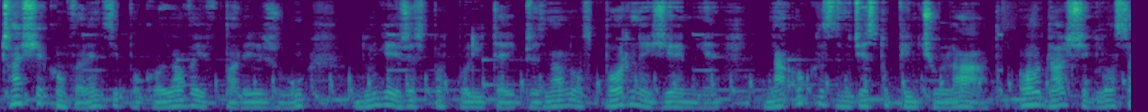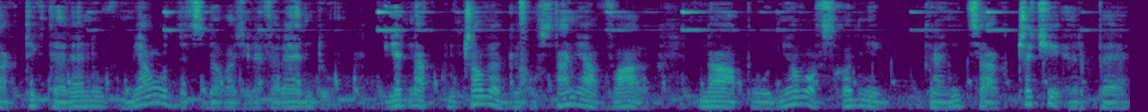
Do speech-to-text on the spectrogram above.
Czasie konferencji pokojowej w Paryżu II Rzeczpospolitej przyznano sporne ziemie na okres 25 lat. O dalszych losach tych terenów miało decydować referendum. Jednak kluczowe dla ustania walk na południowo-wschodnich granicach III RP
